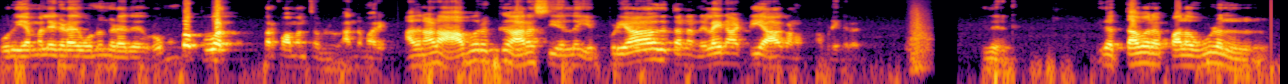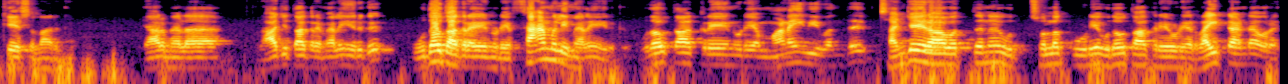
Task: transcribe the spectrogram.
ஒரு எம்எல்ஏ கிடையாது ஒன்றும் கிடையாது. ரொம்ப புவர் பர்ஃபார்மன்ஸ் அந்த மாதிரி. அதனால அவருக்கு அரசியல்ல எப்படியாவது தன்னை நிலைநாட்டியே ஆகணும் அப்படிங்கிறது. இது இருக்கு. இதை தவிர பல ஊழல் கேஸ் எல்லாம் இருக்கு. யார் மேலே? ராஜ் தாக்கரே மேலேயும் இருக்கு. உத்தவ் தாக்கரேனுடைய ஃபேமிலி மேலேயும் இருக்கு. உத்தவ் தாக்கரேனுடைய மனைவி வந்து சஞ்சய் ராவத்னு சொல்லக்கூடிய உத்தவ் தாக்கரேவுடைய ரைட் ஹேண்டை அவரை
